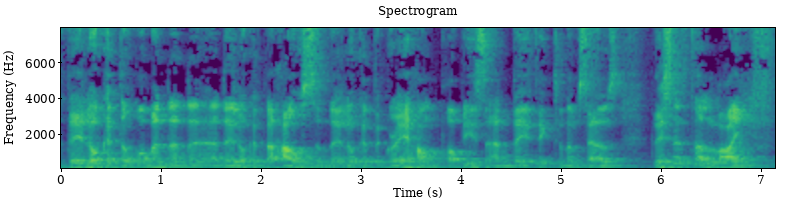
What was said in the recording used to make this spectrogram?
They look at the woman and uh, they look at the house and they look at the greyhound puppies and they think to themselves, this is the life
